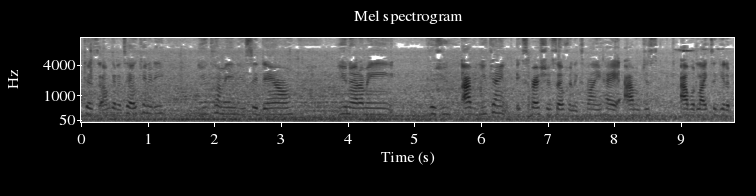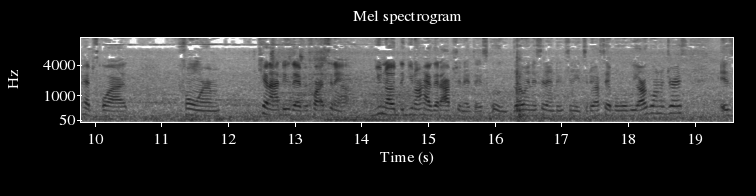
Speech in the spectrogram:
Because I'm gonna tell Kennedy, you come in, you sit down. You know what I mean." Because you, I, you can't express yourself and explain, hey, I'm just I would like to get a pep squad form. Can I do that before I sit down? You know that you don't have that option at that school. Go in and sit down and do what you need to do. I said, but what we are going to address is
